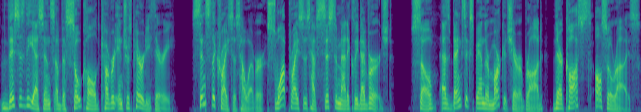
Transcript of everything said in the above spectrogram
This is the essence of the so called covered interest parity theory. Since the crisis, however, swap prices have systematically diverged. So, as banks expand their market share abroad, their costs also rise.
